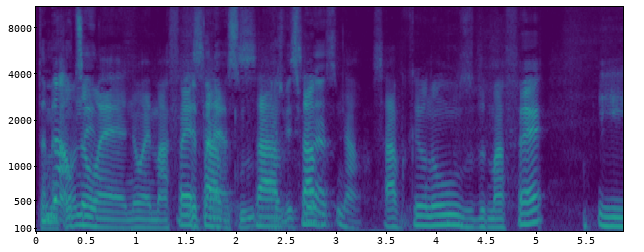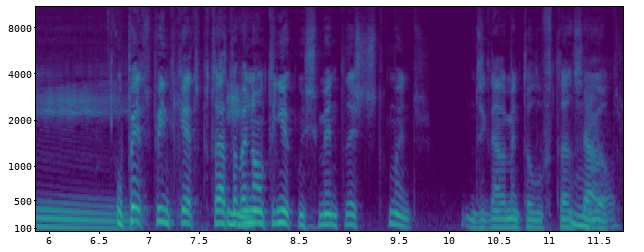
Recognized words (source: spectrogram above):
Também não, pode não ser. é, não é má fé, É, sabe, sabe, sabe, não, sabe que eu não uso de má fé e... O Pedro Pinto, que é deputado, E- também não tinha conhecimento destes documentos, designadamente da Lufthansa e Não, outros.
